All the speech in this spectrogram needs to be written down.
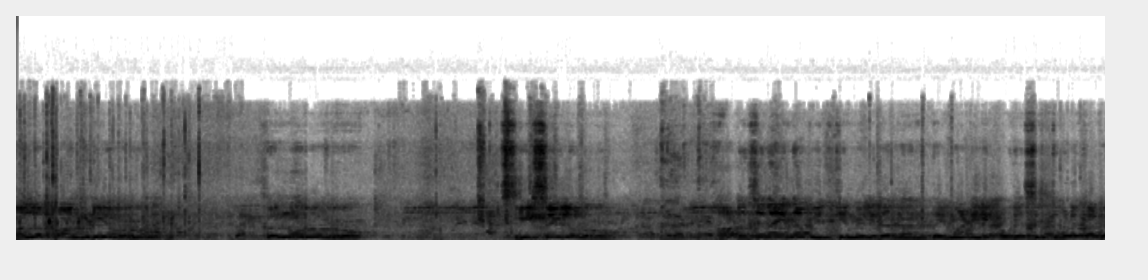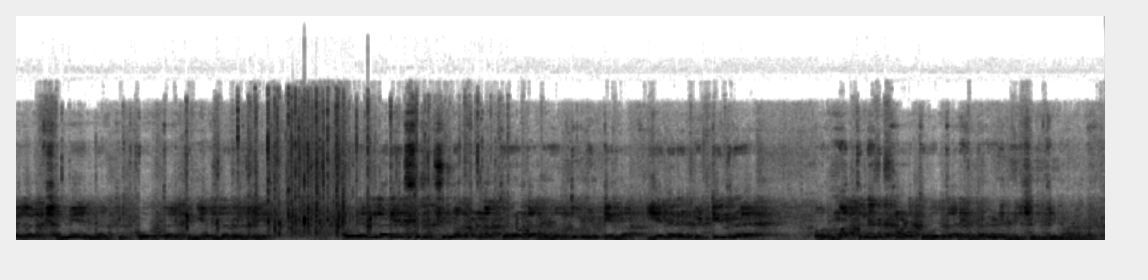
ಮಲ್ಲಪ್ಪ ಅಂಗಡಿಯವರು ಕನ್ನೂರವರು ಶ್ರೀಶೈಲ್ ಅವರು ಬಹಳ ಜನ ಇನ್ನ ವೇದಿಕೆ ಮೇಲಿದ್ದಾರೆ. ನಾನು ದಯಮಾಡಿ ಅವ್ರ ಹೆಸರು ತಗೊಳಕ್ಕಾಗಲ್ಲ. ಕ್ಷಮೆಯನ್ನ ಕೋರ್ತಾ ಇದ್ದೀನಿ ಎಲ್ಲರಲ್ಲಿ. ಅವರೆಲ್ಲರ ಹೆಸರು ಚುನಾವಣೆ ತಗೊಂಡ ನಾನು ಒಂದೂ ಬಿಟ್ಟಿಲ್ಲ. ಏನಾರ ಬಿಟ್ಟಿದ್ರೆ ಅವ್ರು ಮತ್ತೆ ನೆನಪು ಮಾಡಿ ತಗೋತಾರೆ ನೀವು ಚಿಂತೆ ಮಾಡಬೇಕು.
